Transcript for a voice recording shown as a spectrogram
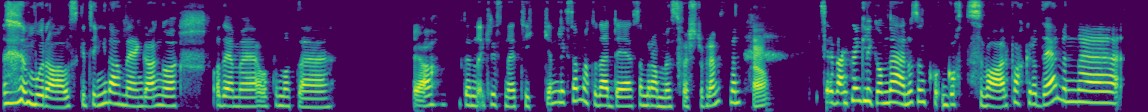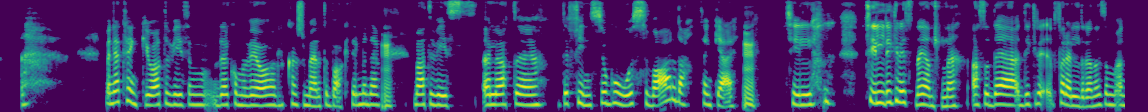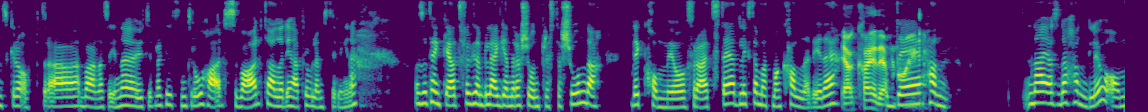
moralske ting da, med en gang, og, og det med å på en måte Ja, den kristne etikken, liksom. At det er det som rammes først og fremst. Men Ja. så jeg veit egentlig ikke om det er noe sånn godt svar på akkurat det, men eh, men jeg tenker jo at vi som Det kommer vi jo kanskje mer tilbake til, men det Mm. med at vi Eller at det, det fins jo gode svar, da, tenker jeg. Mm. Til, til de kristne jentene. Altså det, de foreldrene som ønsker å oppdra barna sine ut ifra kristen tro, har svar til alle de her problemstillingene. Og så tenker jeg at f.eks. er generasjon prestasjon, da. Det kommer jo fra et sted, liksom, at man kaller de det. ja, hva er det? Og det han... Nei, altså det handler jo om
